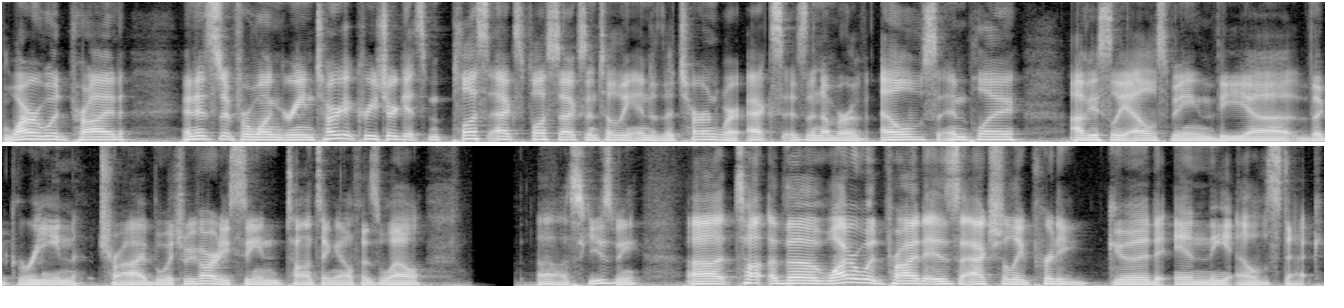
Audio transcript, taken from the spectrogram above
Wirewood Pride, an instant for one green. Target creature gets plus X plus X until the end of the turn, where X is the number of elves in play. Obviously, elves being the uh, the green tribe, which we've already seen taunting elf as well. Uh, excuse me. Uh, the Wirewood Pride is actually pretty good in the Elves deck.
